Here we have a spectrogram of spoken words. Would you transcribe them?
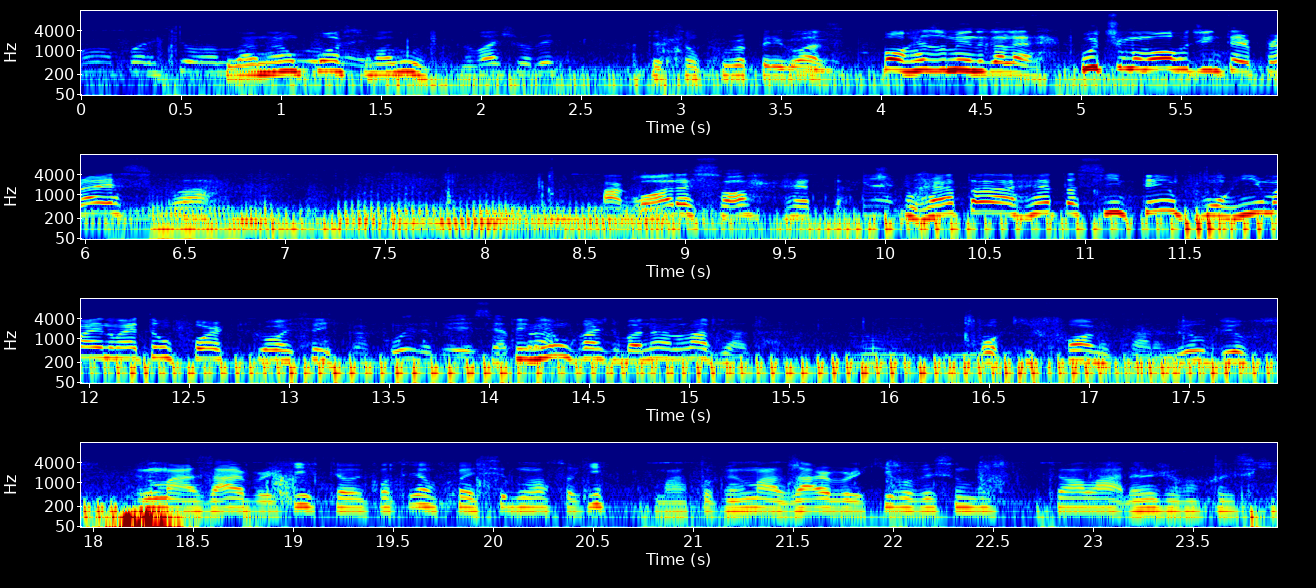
Ó, apareceu a lua. Lá não é um poste, é uma lua. Não vai chover? Atenção, curva perigosa. Bom, resumindo, galera. Último morro de Interpraias. Ah. Agora é só reta. Tipo, reta, reta assim, tem um morrinho, mas não é tão forte igual esse aí. Coisa, esse é Tem pra- nenhum cacho de banana lá, viado? Pô, que fome, cara. Meu Deus. Vendo umas árvores aqui. Eu encontrei um conhecido nosso aqui. Mas tô vendo umas árvores aqui. Vou ver se não tem uma laranja, alguma coisa aqui.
